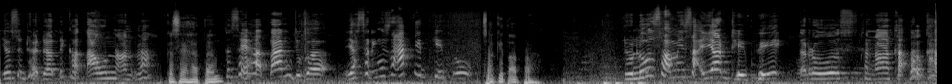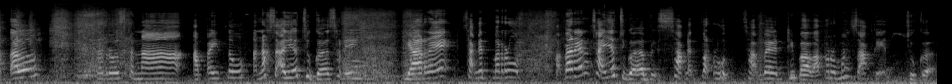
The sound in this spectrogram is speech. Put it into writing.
Ya sudah ada tiga tahunan lah. Kesehatan? Kesehatan juga ya sering sakit gitu. Sakit apa? Dulu suami saya DB, terus kena gatal-gatal, terus kena apa itu? Anak saya juga sering diare, sakit perut. Kemarin saya juga habis sakit perut sampai dibawa ke rumah sakit juga.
